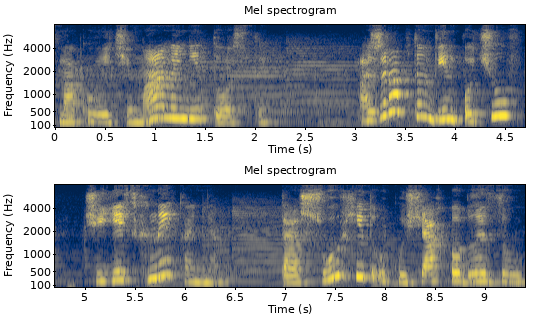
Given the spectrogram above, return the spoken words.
смакуючи мамині тости. Аж раптом він почув чиєсь хникання та шурхіт у кущах поблизу.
